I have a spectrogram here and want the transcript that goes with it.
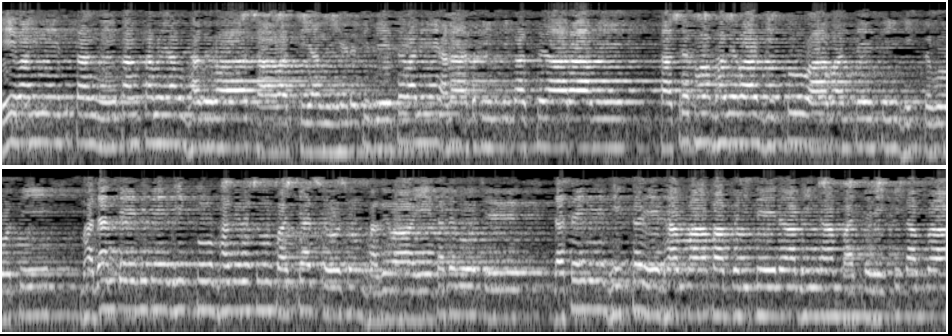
ඒවං මේ සුතං මේකං සමයං භගවා සාවත්තියං විහෙරති 제තවනේ අනාථපිණ්ඩිකස්ස ආරාමේ සත්‍රකෝ භගවා භික්ඛු ආවන්තේසි භික්ඛවෝති භදන්තේ දිවේ භික්ඛු භගවසු පච්චස්සෝසු භගවා ඒතදවෝචේ දසේනේ භික්ඛවේ ධම්මා පබ්බජිතේන අභිඤ්ඤාම් පච්චවේක්ඛි සම්බා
